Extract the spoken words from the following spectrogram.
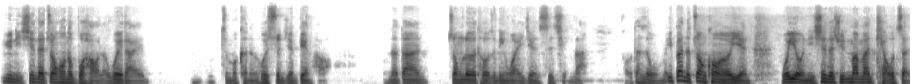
因为你现在状况都不好了，未来怎么可能会瞬间变好？那当然中乐透是另外一件事情啦。哦，但是我们一般的状况而言，唯有你现在去慢慢调整，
